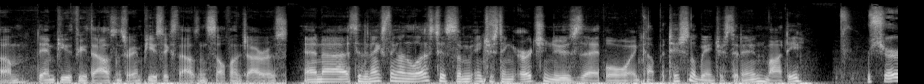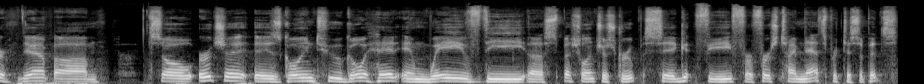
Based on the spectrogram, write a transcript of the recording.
um, the MPU 3000s or MPU 6000 cell phone gyros. And uh, so the next thing on the list is some interesting IRCHA news that people in competition will be interested in. Monty. Sure. Yeah. Um, so IRCHA is going to go ahead and waive the uh, special interest group SIG fee for first time NATS participants.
